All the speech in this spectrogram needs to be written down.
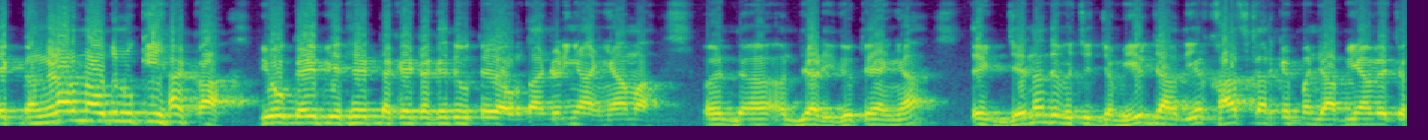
ਤੇ ਕੰਗਣਾ ਰਣੌਤ ਨੂੰ ਕੀ ਹੱਕ ਆ? ਵੀ ਉਹ ਕਹੇ ਵੀ ਇੱਥੇ ਟਕੇ ਟਕੇ ਦੇ ਉੱਤੇ ਔਰਤਾਂ ਜਿਹੜੀਆਂ ਆਈਆਂ ਵਾ ਦਿਹਾੜੀ ਦੇ ਉੱਤੇ ਆਈਆਂ, ਤੇ ਜਿਨ੍ਹਾਂ ਦੇ ਵਿੱਚ ਜ਼ਮੀਰ ਜਾਗਦੀ ਆ, ਖਾਸ ਕਰਕੇ ਪੰਜਾਬੀਆਂ ਵਿੱਚ,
